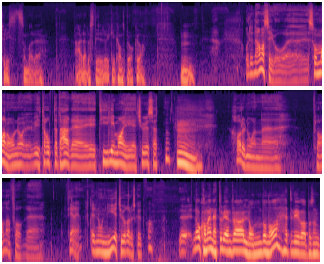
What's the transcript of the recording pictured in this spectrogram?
turist som bare er der og stirrer og ikke kan språket. da. Mm. Og det nærmer seg jo eh, sommeren nå. Vi tar opp dette her eh, tidlig mai 2017. Mm. Har du noen eh, planer for eh, ferien? Er det noen nye turer du skal ut på? Eh, nå kom jeg nettopp hjem fra London nå, etter vi var på sånn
